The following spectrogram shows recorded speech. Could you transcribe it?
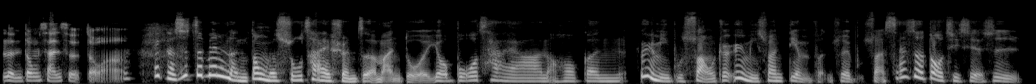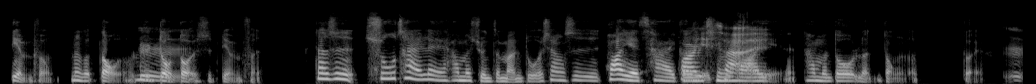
冷冻三色豆啊，哎，可是这边冷冻的蔬菜选择蛮多，有菠菜啊，然后跟玉米不算，我觉得玉米算淀粉，所以不算。三色豆其实也是淀粉，那个豆绿豆豆也是淀粉。但是蔬菜类他们选择蛮多，像是花椰菜跟青花椰，他们都冷冻了。对，嗯，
